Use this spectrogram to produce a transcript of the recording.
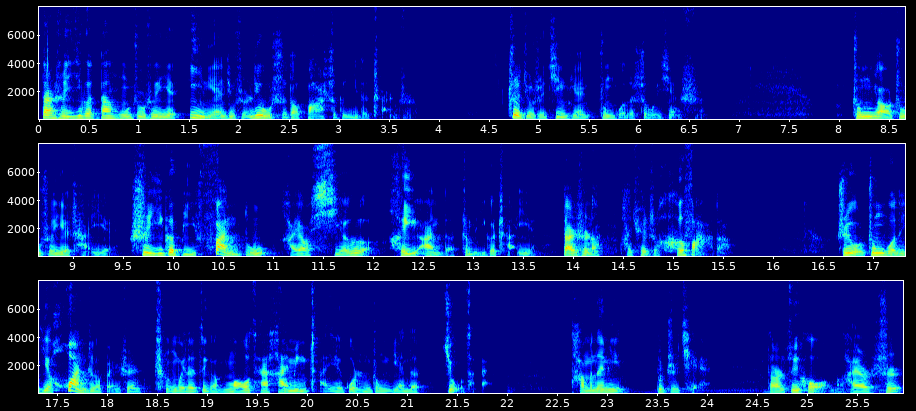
但是一个丹红注射液一年就是六十到八十个亿的产值，这就是今天中国的社会现实。中药注射液产业是一个比贩毒还要邪恶、黑暗的这么一个产业，但是呢，它却是合法的。只有中国的一些患者本身成为了这个谋财害命产业过程中间的韭菜，他们的命不值钱。但是最后，我们还是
